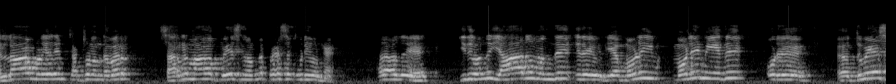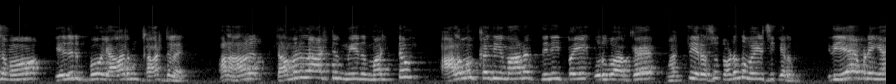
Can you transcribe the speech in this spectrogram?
எல்லா மொழிகளையும் கற்றுணர்ந்தவர் சரளமாக பேசினவங்க பேசக்கூடியவங்க. அதாவது இது வந்து யாரும் வந்து இதை மொழி மொழி மீது ஒரு துவேஷமோ எதிர்ப்போ யாரும் காட்டல. ஆனால் தமிழ்நாட்டின் மீது மட்டும் அளவுக்கு அதிகமான திணிப்பை உருவாக்க மத்திய அரசு தொடர்ந்து முயற்சிக்கிறது. இது ஏன் அப்படிங்க?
